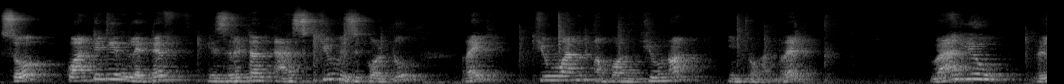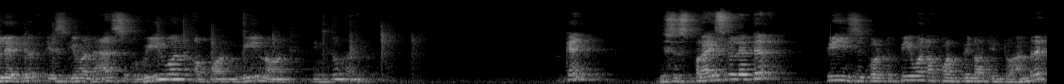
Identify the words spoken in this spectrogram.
So quantity relative is written as q is equal to right q1 upon q0 into 100 value relative is given as v1 upon v0 into 100 okay? This is price relative. P is equal to p1 upon p0 into 100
